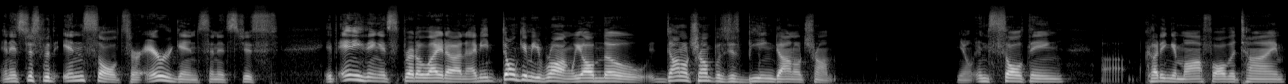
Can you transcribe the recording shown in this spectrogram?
And it's just with insults or arrogance. And it's just, if anything, it spread a light on. I mean, don't get me wrong. We all know Donald Trump was just being Donald Trump. You know, insulting, uh, cutting him off all the time.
